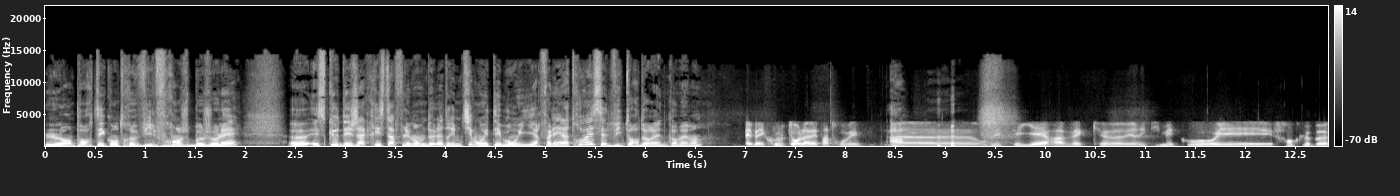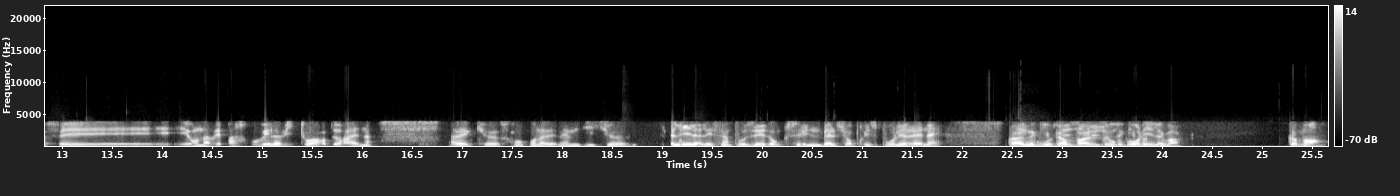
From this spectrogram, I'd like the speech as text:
l'emporter contre Villefranche-Beaujolais. Euh, est-ce que déjà, Christophe, les membres de la Dream Team ont été bons hier? Fallait la trouver cette victoire de Rennes quand même. Hein? Eh ben écoute, on l'avait pas trouvé. Ah. Euh, on était hier avec euh, Eric Dimeco et Franck Leboeuf et, et on n'avait pas trouvé la victoire de Rennes. Avec euh, Franck, on avait même dit que Lille allait s'imposer, donc c'est une belle surprise pour les Rennais. Rennes qui perd pas qui marquent. Comment?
